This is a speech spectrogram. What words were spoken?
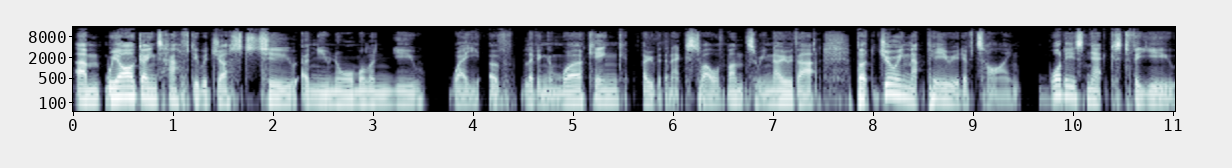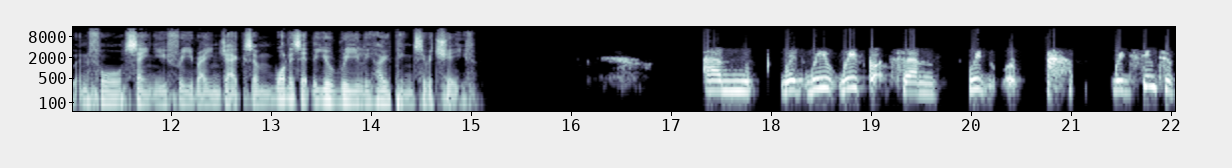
um, we are going to have to adjust to a new normal and new way of living and working over the next 12 months. We know that. But during that period of time, what is next for you and for St. Ewe Free Range Eggs, and what is it that you're really hoping to achieve? Um, we, we, we've got um, we we seem to have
